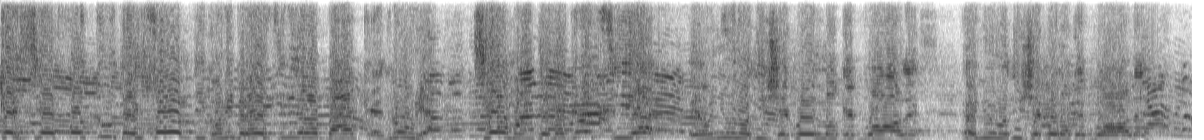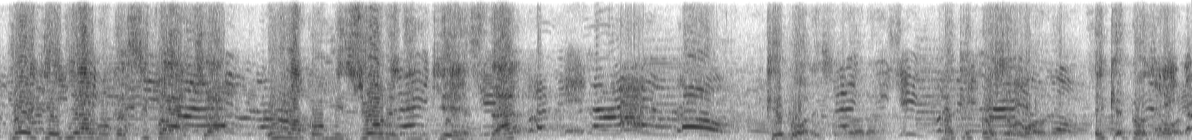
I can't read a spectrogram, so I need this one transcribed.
che si è fottuta i soldi con i prestiti della banca Etruria. Siamo in democrazia e ognuno dice quello che vuole, e ognuno dice quello che vuole. Noi chiediamo che si faccia una commissione d'inchiesta. Che vuole signora? Ma che cosa vuole? E che cosa vuole?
